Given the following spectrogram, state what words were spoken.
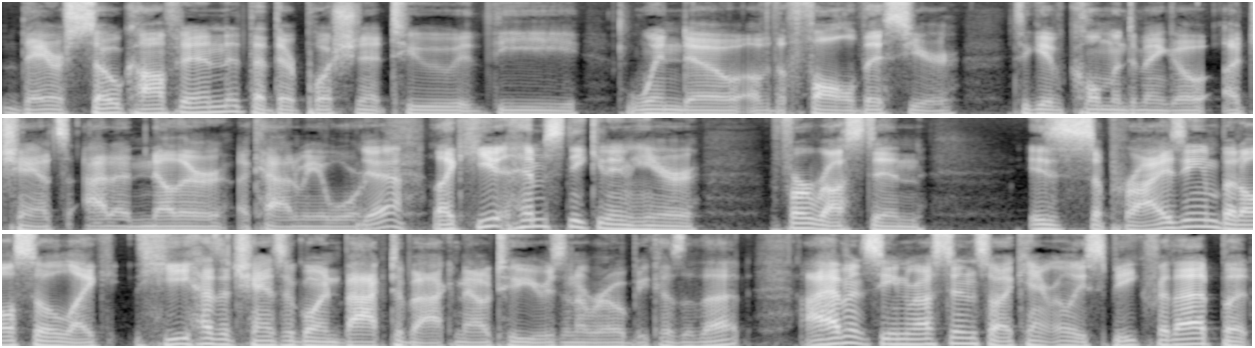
they're so confident in it that they're pushing it to the window of the fall this year to give Colman Domingo a chance at another Academy Award. Yeah. Like he him sneaking in here for Rustin is surprising, but also like he has a chance of going back to back now two years in a row because of that. I haven't seen Rustin, so I can't really speak for that, but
